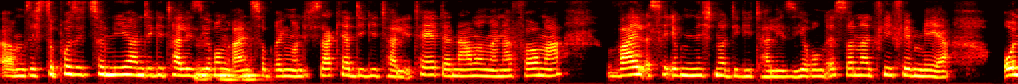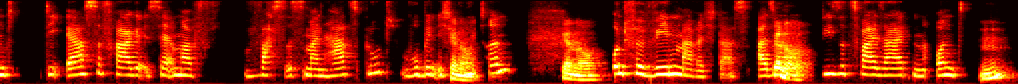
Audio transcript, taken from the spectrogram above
ja. ähm, sich zu positionieren, Digitalisierung mhm. mhm. reinzubringen. Und ich sage ja Digitalität, der Name meiner Firma, weil es eben nicht nur Digitalisierung ist, sondern viel, viel mehr. Und die erste Frage ist ja immer, was ist mein Herzblut? Wo bin ich genau. gut drin? Genau. Und für wen mache ich das? Also genau. diese zwei Seiten. Und mhm.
